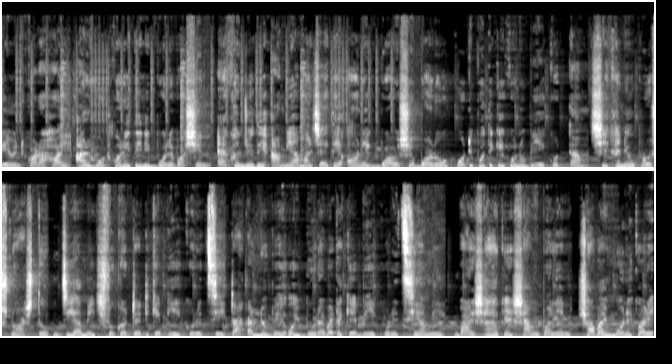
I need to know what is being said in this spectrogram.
পেমেন্ট করা হয়। আর হুট করে তিনি বলে বসেন, এখন যদি আমি আমার চাইতে অনেক বয়সে বড়, কোটিপতিকে কোনো বিয়ে করতাম সেখানেও প্রশ্ন আসতো যে আমি সুগার ড্যাডিকে বিয়ে করেছি। টাকার লোভে ওই বুড়া বেটাকে বিয়ে করেছি আমি। বাড়ি সাহকের স্বামী বলেন সবাই মনে করে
